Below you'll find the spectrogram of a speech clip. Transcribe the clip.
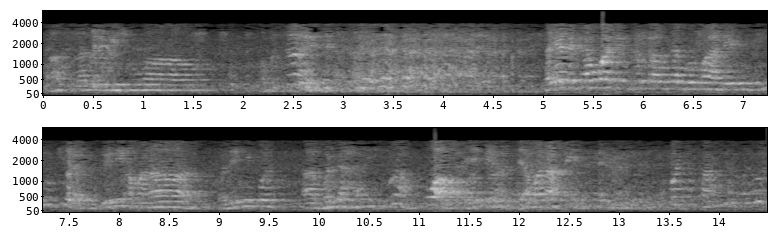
Ha, Selalu pergi suam oh, Betul. Saya ada kawan yang betul kawasan rumah dia Dia ukir Dia ni amanah. Dia ni pun uh, benda hari suram Wah ini mesti amanah ni. Macam tanya pun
